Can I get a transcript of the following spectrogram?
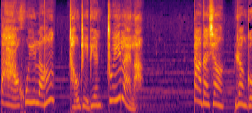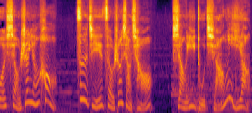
大灰狼朝这边追来了。大大象让过小山羊后，自己走上小桥，像一堵墙一样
